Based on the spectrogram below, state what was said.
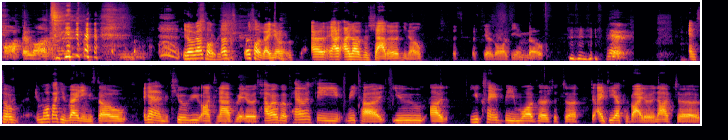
talk a lot. You know, that's all. That's that's all right. You know, I I, I love the shadow. You know, just just give all the info. yeah, And so, more about your writing. So, again, the two of you are collaborators. However, apparently, Mika, you are you claim to be more of the just the idea provider, not the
